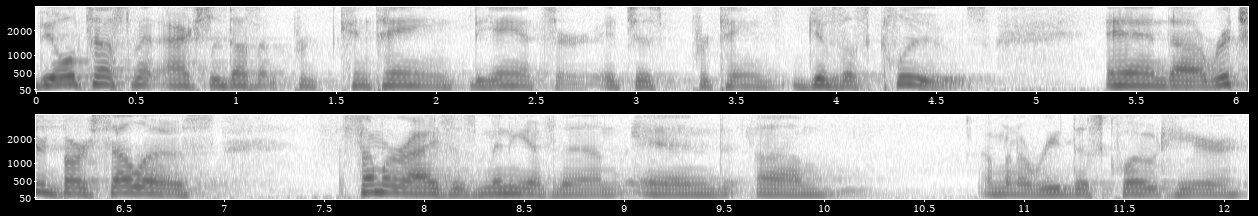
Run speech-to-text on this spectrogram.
the Old Testament actually doesn't contain the answer. It just pertains, gives us clues. And uh, Richard Barcellos summarizes many of them. And um, I'm going to read this quote here.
